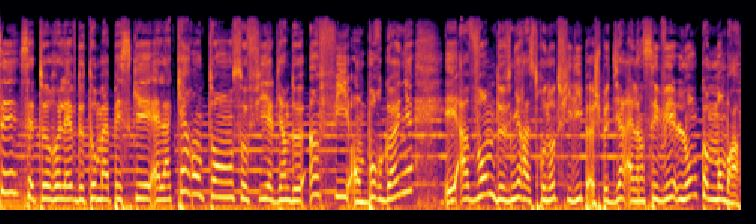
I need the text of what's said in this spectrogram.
c'est cette relève de Thomas Pesquet? Elle a 40 ans, Sophie, elle vient de Infy en Bourgogne. Et avant de devenir astronaute, Philippe, je peux te dire, elle a un CV long comme mon bras.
